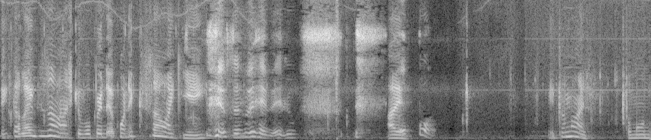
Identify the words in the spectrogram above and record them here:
Eita, lagzão. Acho que eu vou perder a conexão aqui, hein. Eu também, velho. Aí, porra. eita, nós. Tomando.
